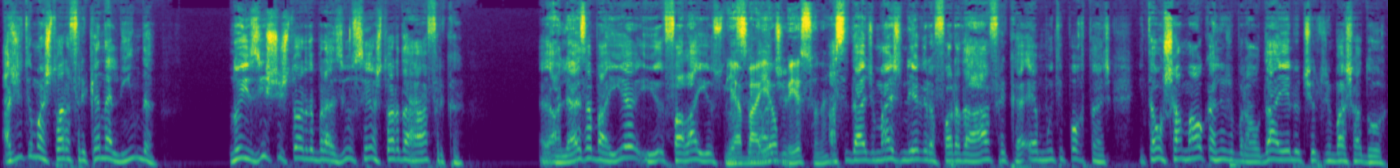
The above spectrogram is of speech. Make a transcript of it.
A gente tem uma história africana linda. Não existe história do Brasil sem a história da África. Aliás, a Bahia, e falar isso. E a cidade, Bahia é o berço, né? A cidade mais negra fora da África é muito importante. Então, chamar o Carlinhos Brau, dar ele o título de embaixador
